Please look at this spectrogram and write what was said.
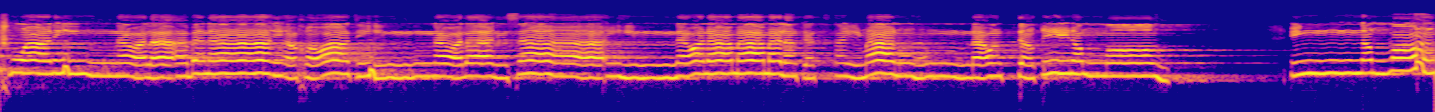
إخوانهن ولا أبناء أخواتهن ولا نسائهن ولا ما ملكت أيمانهن واتقين الله إِنَّ اللَّهَ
